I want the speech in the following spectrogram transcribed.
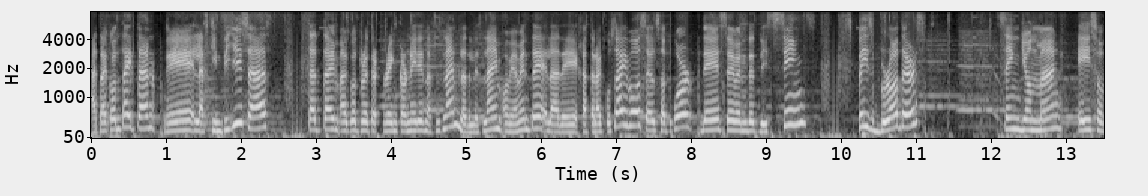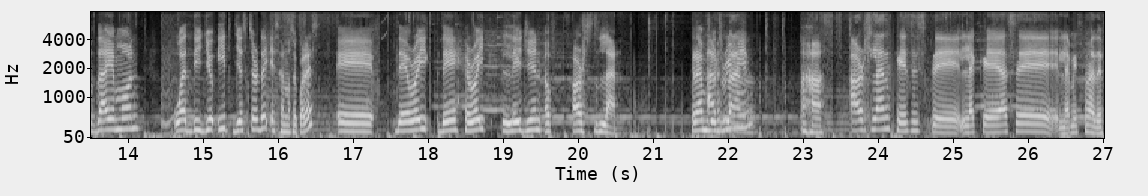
Attack on Titan, eh, las quintillizas, That Time I Got Re- Reincarnated as Slime, la del Slime, obviamente, la de Hataraku Saibo, Cells at War, de Seven Deadly Sins, Space Brothers, Saint John Man, Ace of Diamond, What Did You Eat Yesterday, esa no sé cuál es, eh, The, Heroic, The Heroic Legend of Arslan. Gran Blue Arslan. Dreaming. Ajá. Arslan, que es este la que hace la misma de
